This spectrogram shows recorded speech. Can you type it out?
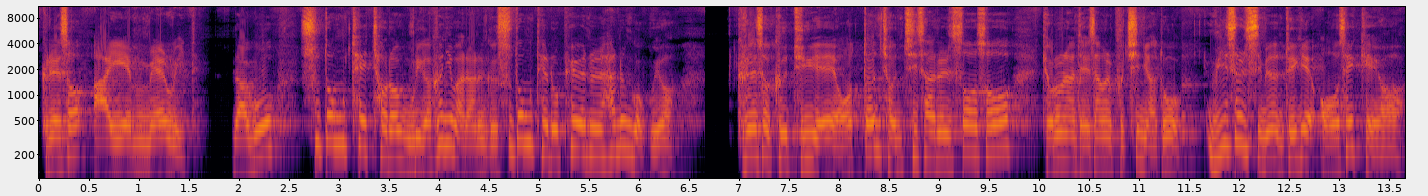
그래서 I am married 라고 수동태처럼 우리가 흔히 말하는 그 수동태로 표현을 하는 거고요. 그래서 그 뒤에 어떤 전치사를 써서 결혼한 대상을 붙이냐도 with을 쓰면 되게 어색해요.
